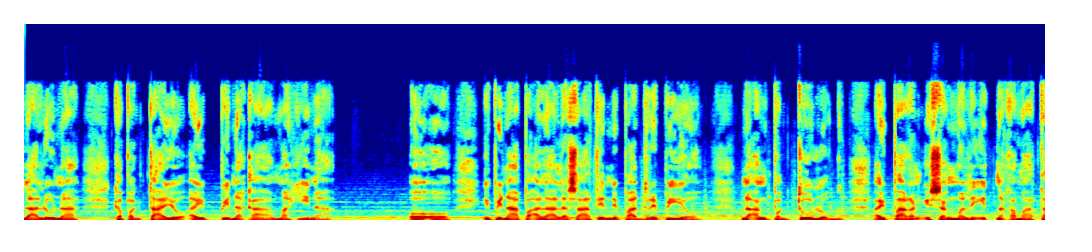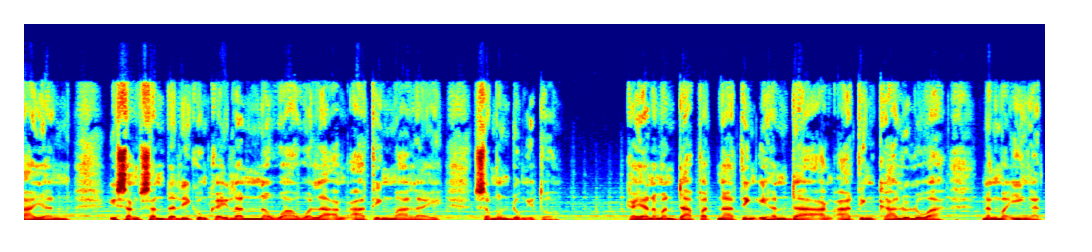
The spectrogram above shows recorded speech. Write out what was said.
lalo na kapag tayo ay pinakamahina. Oo, ipinapaalala sa atin ni Padre Pio na ang pagtulog ay parang isang maliit na kamatayan, isang sandali kung kailan nawawala ang ating malay sa mundong ito. Kaya naman dapat nating ihanda ang ating kaluluwa ng maingat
